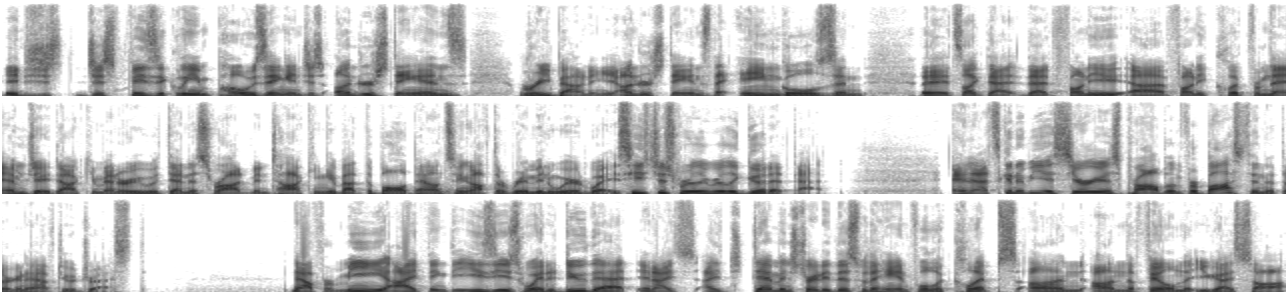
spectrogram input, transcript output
It's just just physically imposing and just understands rebounding. He understands the angles and it's like that that funny uh, funny clip from the MJ documentary with Dennis Rodman talking about the ball bouncing off the rim in weird ways. He's just really really good at that. And that's going to be a serious problem for Boston that they're going to have to address. Now, for me, I think the easiest way to do that, and I, I demonstrated this with a handful of clips on, on the film that you guys saw,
